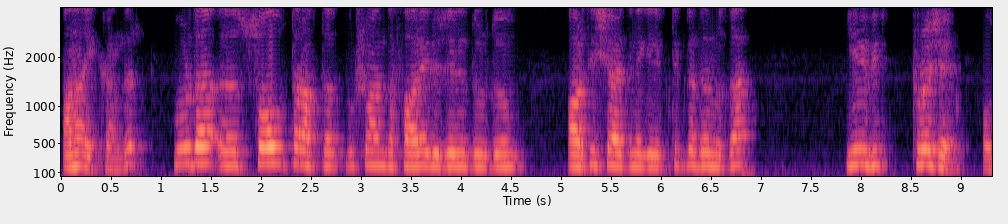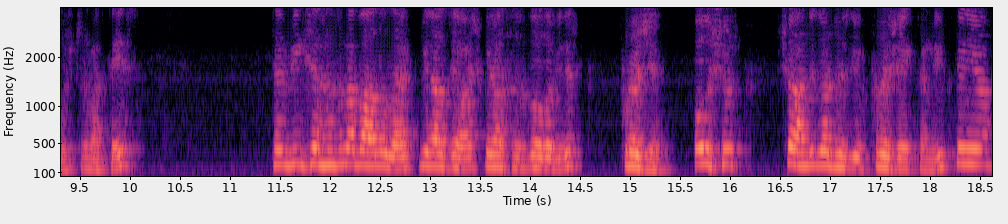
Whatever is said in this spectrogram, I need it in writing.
ana ekrandır. Burada e, sol tarafta bu şu anda fareyle üzerinde durduğum artı işaretine gelip tıkladığımızda yeni bir proje oluşturmaktayız. Tabii bilgisayarın hızına bağlı olarak biraz yavaş, biraz hızlı olabilir. Proje oluşur. Şu anda gördüğünüz gibi proje ekranı yükleniyor.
